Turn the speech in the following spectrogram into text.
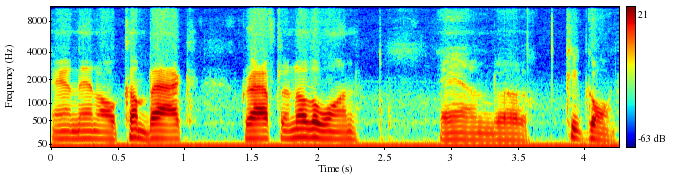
And then I'll come back, graft another one, and uh, keep going.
